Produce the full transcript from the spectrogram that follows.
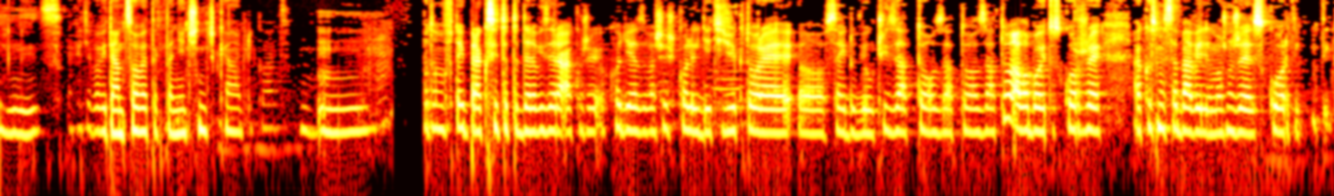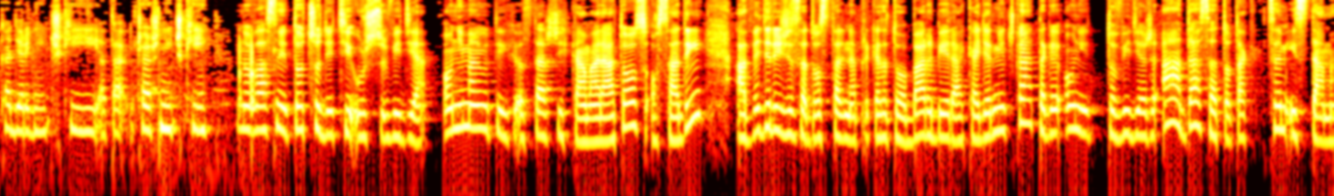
Nic. Keď ťa baví tancovať, tak tanečnička napríklad. Mm. Potom v tej praxi to teda vyzerá ako, že chodia z vašej školy deti, že ktoré uh, sa idú vyučiť za to, za to a za to, alebo je to skôr, že ako sme sa bavili, možno, že skôr tí, tí kaderničky a tá, čašničky. No vlastne to, čo deti už vidia. Oni majú tých starších kamarátov z osady a vedeli, že sa dostali napríklad za toho barbiera a kadernička, tak aj oni to vidia, že á, dá sa to, tak chcem ísť tam.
